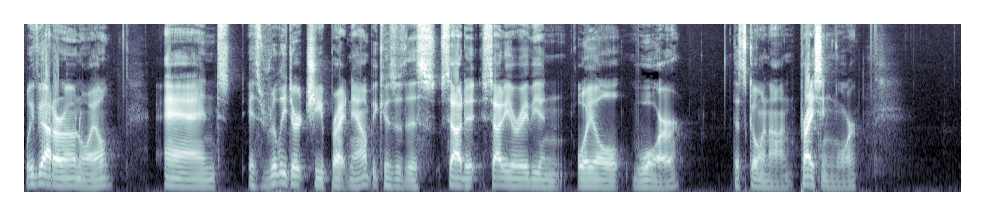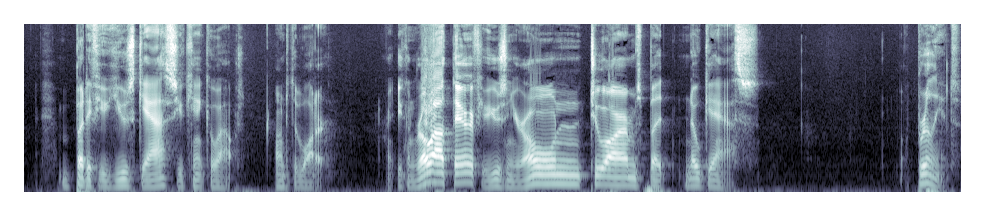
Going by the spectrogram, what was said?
We've got our own oil. And it's really dirt cheap right now because of this Saudi, Saudi Arabian oil war that's going on, pricing war. But if you use gas, you can't go out onto the water. You can row out there if you're using your own two arms, but no gas. Brilliant.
